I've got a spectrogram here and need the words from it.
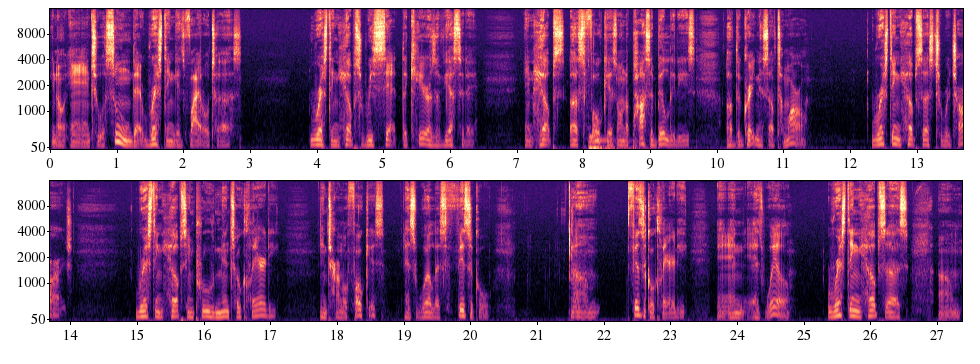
you know, and to assume that resting is vital to us. Resting helps reset the cares of yesterday and helps us focus on the possibilities of the greatness of tomorrow. Resting helps us to recharge. Resting helps improve mental clarity, internal focus, as well as physical um, physical clarity and, as well. Resting helps us um,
